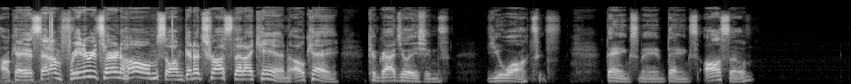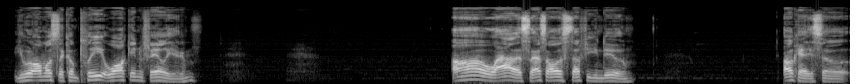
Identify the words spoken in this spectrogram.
Okay, it said I'm free to return home, so I'm gonna trust that I can. Okay. Congratulations. You walked. Thanks, man. Thanks. Also, you were almost a complete walk-in failure. Oh, wow. That's, that's all the stuff you can do. Okay, so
